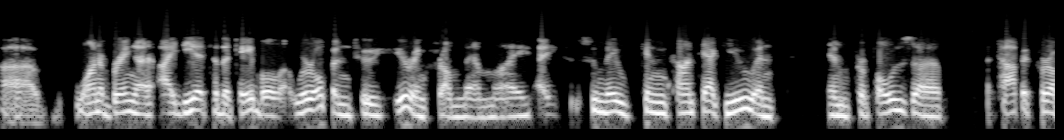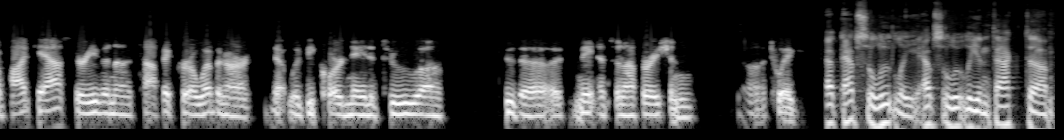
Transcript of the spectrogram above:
uh, want to bring an idea to the table, we're open to hearing from them. I, I assume they can contact you and and propose a, a, topic for a podcast or even a topic for a webinar that would be coordinated through uh, through the maintenance and operation uh, twig. Absolutely, absolutely. In fact. Um,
